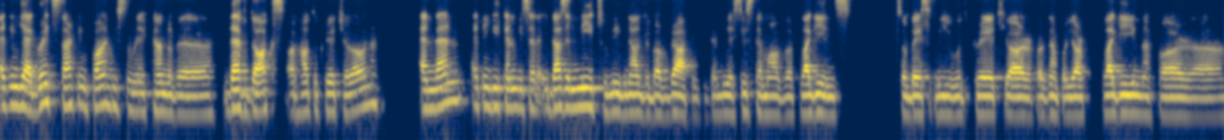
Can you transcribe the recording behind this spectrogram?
I think yeah, a great starting point is to make kind of a dev docs on how to create your own. And then I think it can be said it doesn't need to live in algebra of graphics. It can be a system of uh, plugins so basically you would create your, for example, your plugin for, uh,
